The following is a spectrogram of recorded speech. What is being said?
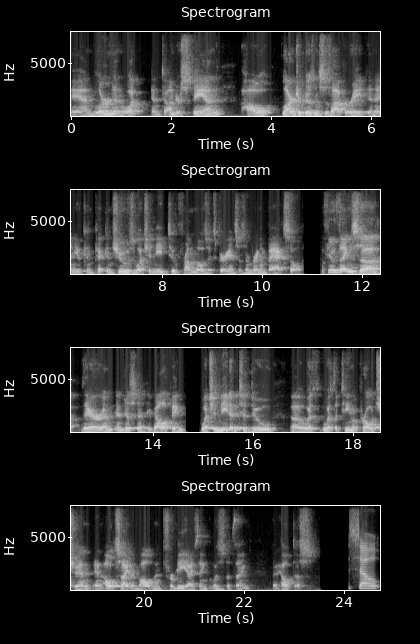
and learn and what and to understand how larger businesses operate and then you can pick and choose what you need to from those experiences and bring them back. So a few things uh, there and, and just developing what you needed to do uh, with with the team approach and, and outside involvement for me i think was the thing that helped us. So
